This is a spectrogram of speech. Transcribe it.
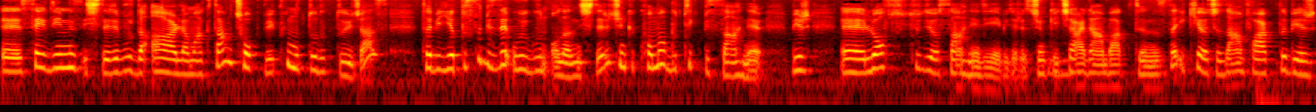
e, sevdiğimiz işleri burada ağırlamaktan çok büyük bir mutluluk duyacağız. Tabii yapısı bize uygun olan işleri çünkü koma butik bir sahne, bir e, loft stüdyo sahne diyebiliriz. Çünkü Hı-hı. içeriden baktığınızda iki açıdan farklı bir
